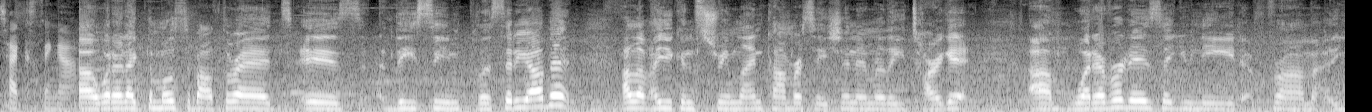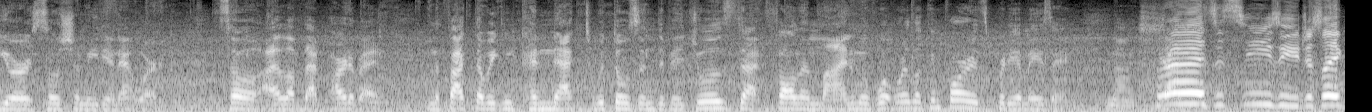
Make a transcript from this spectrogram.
texting app. Uh, what I like the most about Threads is the simplicity of it. I love how you can streamline conversation and really target um, whatever it is that you need from your social media network. So I love that part of it. And the fact that we can connect with those individuals that fall in line with what we're looking for is pretty amazing. Nice. Threads, it's easy. Just like,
